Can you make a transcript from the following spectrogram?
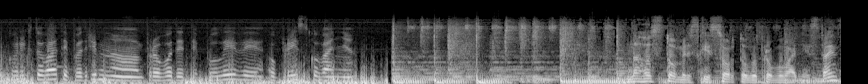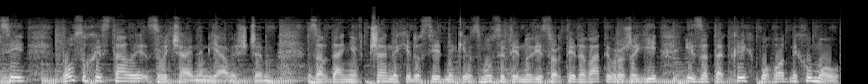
відкоректувати, потрібно проводити поливи, оприскування. На Гостомельській сортовипробувальній станції посухи стали звичайним явищем. Завдання вчених і дослідників змусити нові сорти давати врожаї і за таких погодних умов,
